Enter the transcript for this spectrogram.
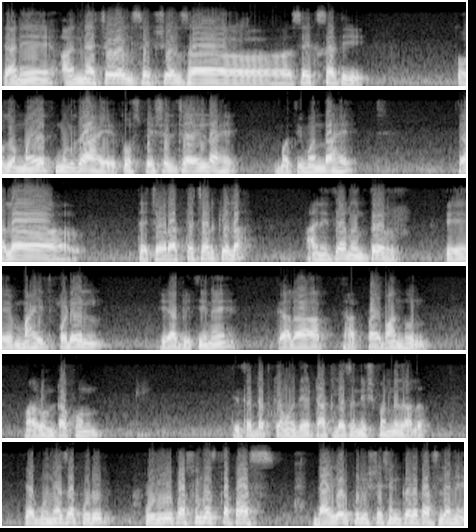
त्याने अननॅचरल सेक्शुअल सेक्ससाठी तो जो मयत मुलगा आहे तो स्पेशल चाइल्ड आहे मतिमंद आहे. त्याला त्याच्यावर अत्याचार केला आणि त्यानंतर ते माहीत पडेल या भीतीने त्याला हातपाय बांधून मारून टाकून तिथं डबक्यामध्ये टाकल्याचं निष्पन्न झालं. या गुन्ह्याचा पुढील पूर्वीपासूनच तपास डायगर पोलीस स्टेशन करत असल्याने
